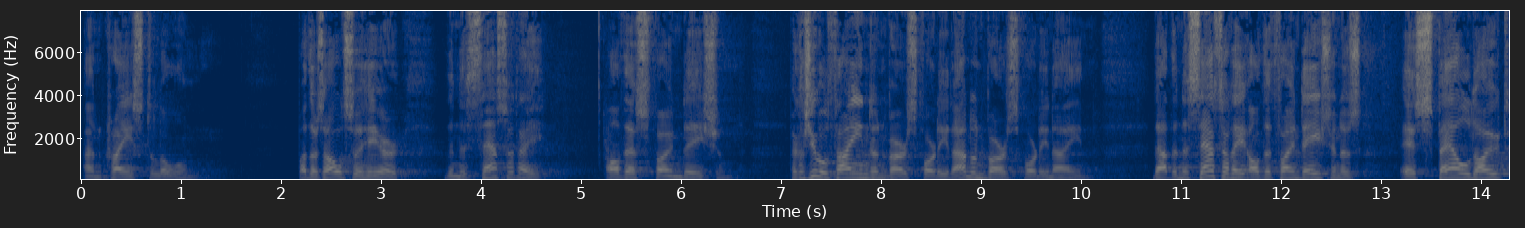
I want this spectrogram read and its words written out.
and Christ alone. But there's also here the necessity of this foundation. Because you will find in verse 48 and in verse 49 that the necessity of the foundation is, is spelled out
